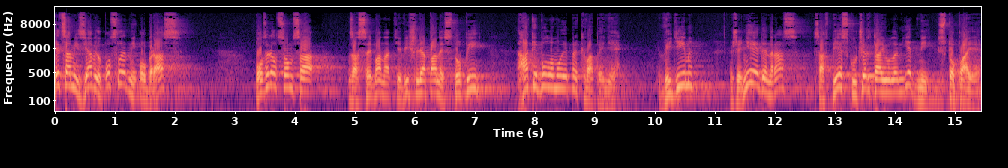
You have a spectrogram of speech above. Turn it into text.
Keď sa mi zjavil posledný obraz, pozrel som sa za seba na tie vyšľapané stopy a aké bolo moje prekvapenie – Vidím, že nie jeden raz sa v piesku čertajú len jedny stopaje.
